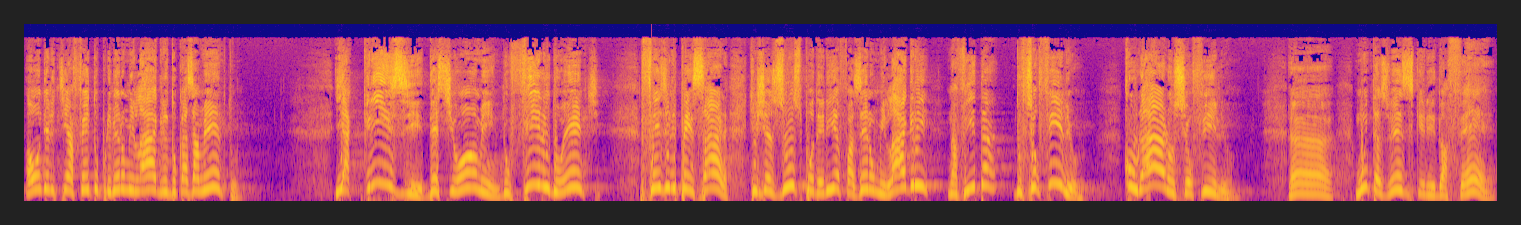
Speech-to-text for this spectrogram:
onde ele tinha feito o primeiro milagre do casamento. E a crise desse homem, do filho doente, fez ele pensar que Jesus poderia fazer um milagre na vida do seu filho, curar o seu filho. Ah, muitas vezes, querido, a fé,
